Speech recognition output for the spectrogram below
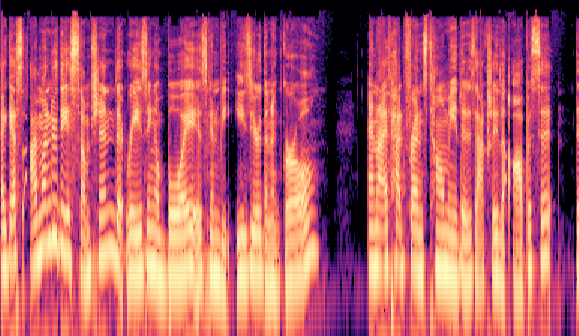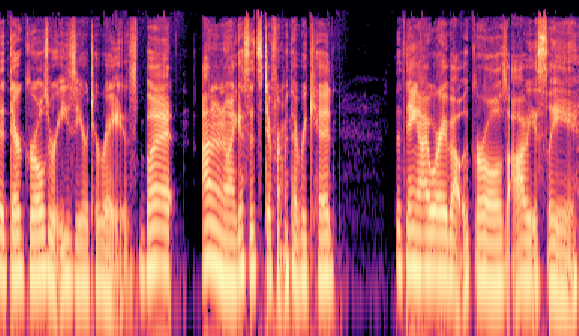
I guess I'm under the assumption that raising a boy is going to be easier than a girl. And I've had friends tell me that it's actually the opposite, that their girls were easier to raise. But I don't know. I guess it's different with every kid. The thing I worry about with girls, obviously,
